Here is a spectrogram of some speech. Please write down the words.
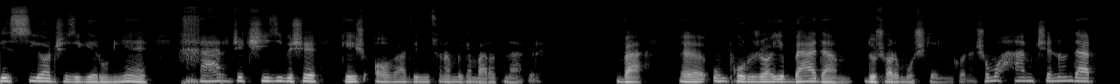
بسیار چیزی گرونیه خرج چیزی بشه که هیچ آورده می‌تونم بگم برات نداره. و اون پروژه های بعدم دچار مشکل می‌کنه. شما همچنان در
